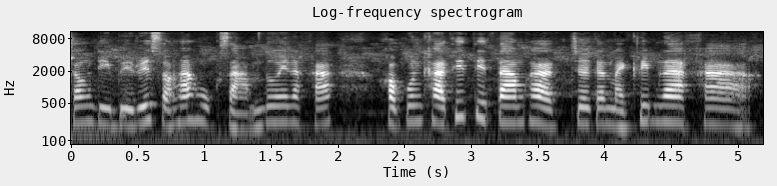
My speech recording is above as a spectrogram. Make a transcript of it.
ช่อง d b r i 2563 ด้วยนะคะ ขอบคุณค่ะที่ติดตามค่ะ เจอกันใหม่คลิปหน้าค่ะ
